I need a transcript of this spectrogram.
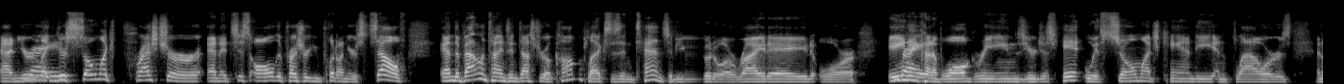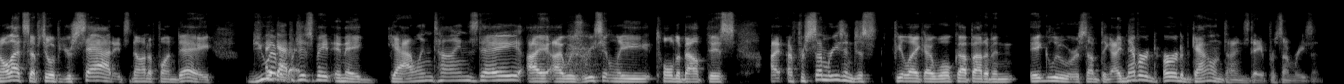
and you're right. like, there's so much pressure, and it's just all the pressure you put on yourself. And the Valentine's industrial complex is intense. If you go to a Rite Aid or any right. kind of Walgreens, you're just hit with so much candy and flowers and all that that stuff. So if you're sad, it's not a fun day. Do you I ever participate it. in a Galentine's Day? I, I was recently told about this. I, I, for some reason, just feel like I woke up out of an igloo or something. I'd never heard of Galentine's Day for some reason.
